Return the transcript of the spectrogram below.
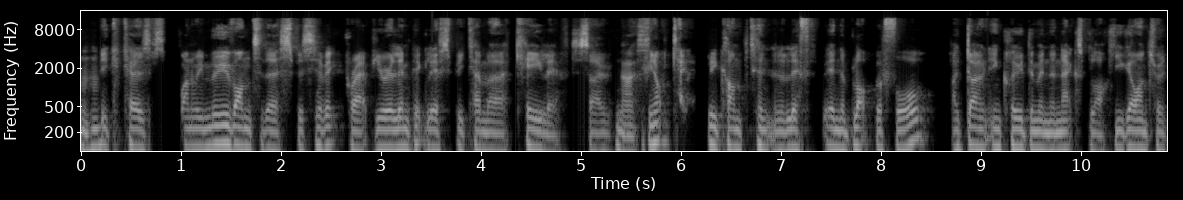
Mhm. because when we move on to the specific prep, your Olympic lifts become a key lift. So Nice. if you're not technically competent in the lift in the block before, I don't include them in the next block. You go onto a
